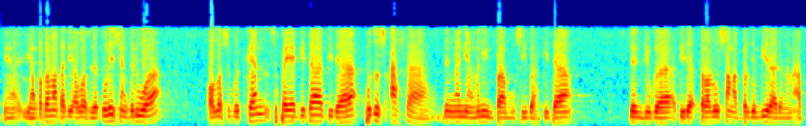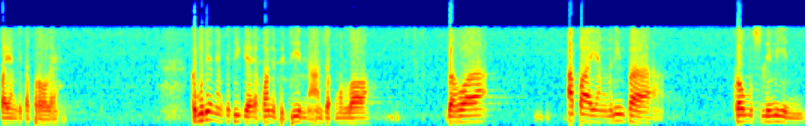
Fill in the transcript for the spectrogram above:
Ya, yang pertama tadi Allah sudah tulis, yang kedua Allah sebutkan supaya kita tidak putus asa dengan yang menimpa musibah kita dan juga tidak terlalu sangat bergembira dengan apa yang kita peroleh. Kemudian yang ketiga, ikhwan fillah, azakumullah, bahwa apa yang menimpa kaum muslimin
